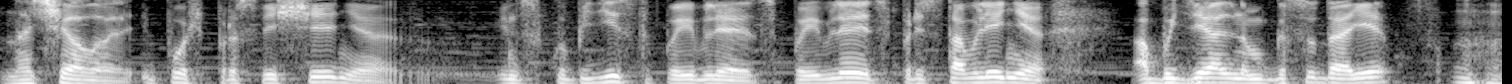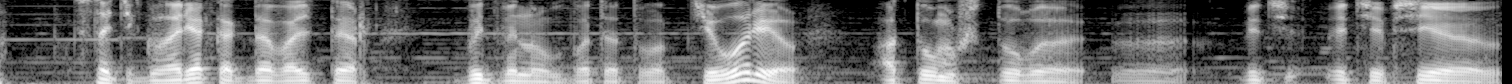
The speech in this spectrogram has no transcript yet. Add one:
начало эпохи просвещения, энциклопедисты появляются, появляется представление об идеальном государе. Мгм. Кстати говоря, когда Вольтер выдвинул вот эту вот теорию о том, что э, ведь эти все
